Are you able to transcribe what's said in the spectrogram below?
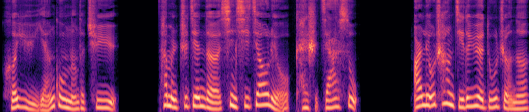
和语言功能的区域。他们之间的信息交流开始加速，而流畅级的阅读者呢，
